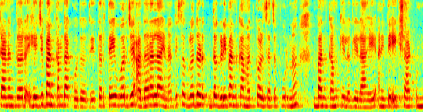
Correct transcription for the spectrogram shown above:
त्यानंतर हे जे बांधकाम दाखवत होते तर ते वर जे आधाराला आहे ना ते सगळं दड दगडी बांधकामात कळसाचं पूर्ण बांधकाम केलं गेलं आहे आणि ते एकशे आठ उं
